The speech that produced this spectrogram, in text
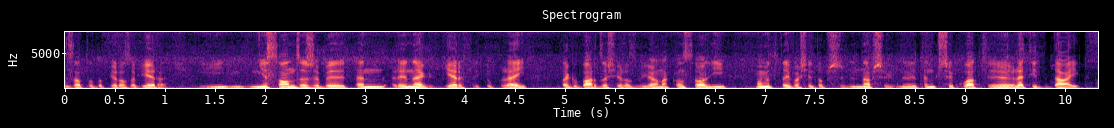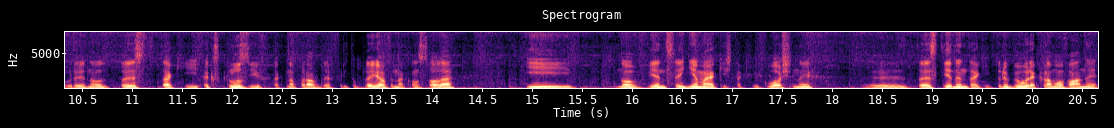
za to dopiero zabierać. I nie sądzę, żeby ten rynek gier free to play tak bardzo się rozwijał na konsoli. Mamy tutaj właśnie to przy, ten przykład y, Let It Die, który no, to jest taki ekskluzyw tak naprawdę free to playowy na konsolę i no więcej nie ma jakichś takich głośnych. Y, To jest jeden taki, który był reklamowany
